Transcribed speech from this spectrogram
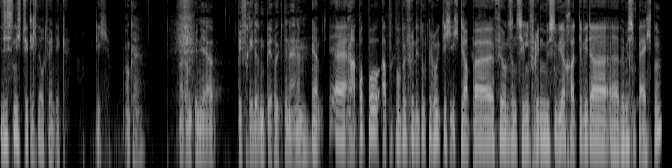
Es ist nicht wirklich notwendig. Ich. Okay. Na, dann bin ich ja befriedet und beruhigt in einem. Ja, äh, Apropos, apropos befriedigt und beruhigt dich, ich glaube, äh, für unseren Seelenfrieden müssen wir auch heute wieder, äh, wir müssen beichten.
